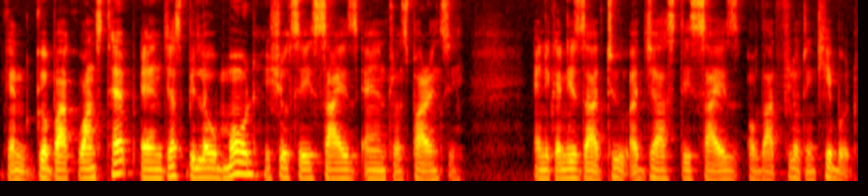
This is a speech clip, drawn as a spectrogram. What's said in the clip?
you can go back one step and just below mode, you should see size and transparency. And you can use that to adjust the size of that floating keyboard.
